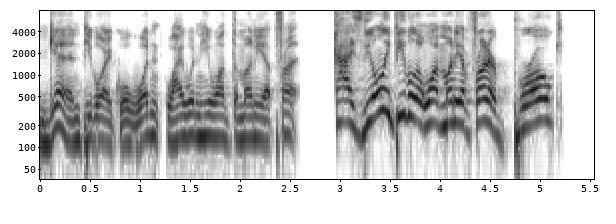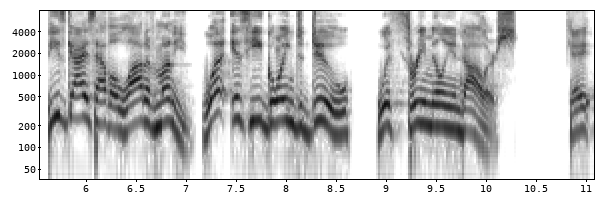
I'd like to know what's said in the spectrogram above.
Again, people are like, well, wouldn't, why wouldn't he want the money up front? Guys, the only people that want money up front are broke. These guys have a lot of money. What is he going to do with $3 million? Okay.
